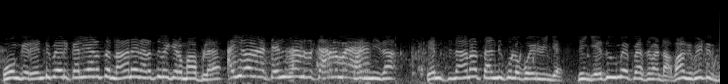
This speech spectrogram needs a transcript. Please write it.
உங்க ரெண்டு பேர் கல்யாணத்தை நானே நடத்தி வைக்கிற மாப்பிள. ஐயோ நான் டென்ஷன் ஆனது காரணமே. தண்ணி தான். டென்ஷன் ஆனா தண்ணிக்குள்ள போயிருவீங்க. நீங்க எதுவுமே பேச வேண்டாம். வாங்க வீட்டுக்கு.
